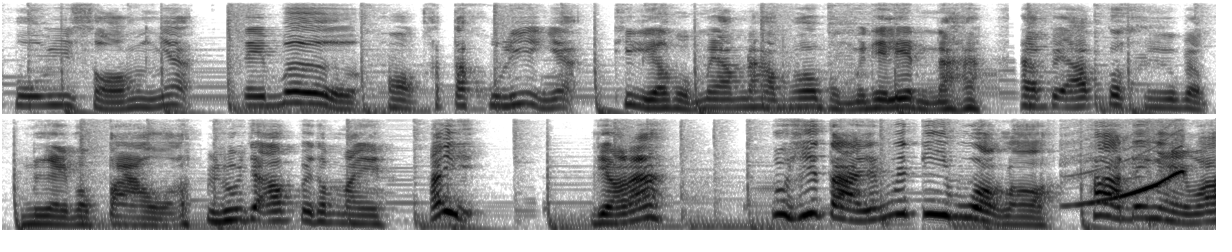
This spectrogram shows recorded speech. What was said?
โพวีสองอย่างเงี้ยเตเบอร์หอกคาตาคุริอย่างเงี้ยที่เหลือผมไม่อัพนะครับเพราะผมไม่ได้เล่นนะ ถ้าไปอัพก็คือแบบเหนื่อยเปล่าๆอะไม่รู้จะอัพไปทำไมเฮ้ยเดี๋ยวนะ ลูกชิตายังไม่ตีบวกหรอพลาดได้ไงวะ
